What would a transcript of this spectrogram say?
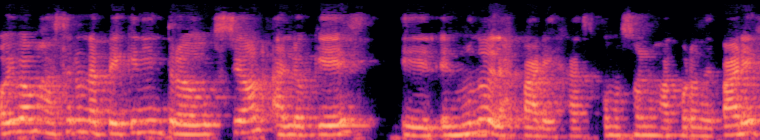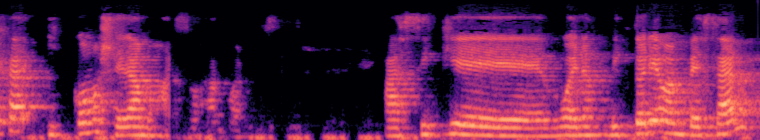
hoy vamos a hacer una pequeña introducción a lo que es el, mundo de las parejas, cómo son los acuerdos de pareja y cómo llegamos a esos acuerdos. Así que, bueno, Victoria va a empezar.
